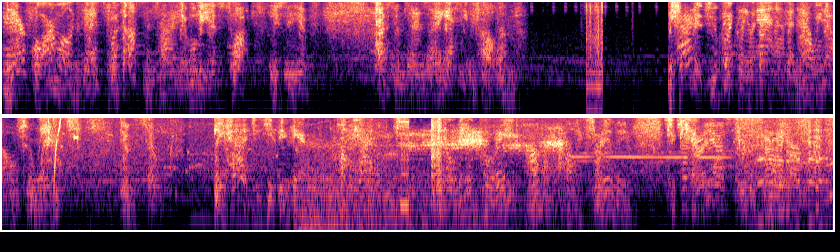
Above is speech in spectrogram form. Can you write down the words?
Their form will exist with us inside. It will be a swap, you see, of essences, I guess you could call them. We tried it too quickly with Anna, but now we know to wait and soak. We had to keep you here on the island. Will be a great honor, Alex, really, to carry us through this life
